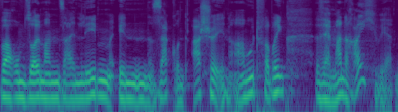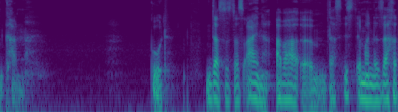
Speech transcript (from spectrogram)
Warum soll man sein Leben in Sack und Asche, in Armut verbringen, wenn man reich werden kann? Gut, das ist das eine. Aber ähm, das ist immer eine Sache.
